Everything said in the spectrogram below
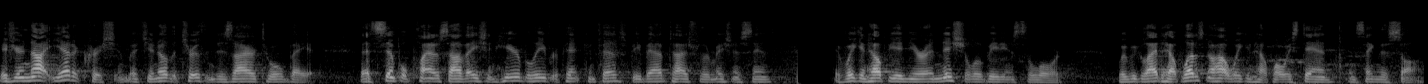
If you're not yet a Christian, but you know the truth and desire to obey it, that simple plan of salvation hear, believe, repent, confess, be baptized for the remission of sins. If we can help you in your initial obedience to the Lord, we'd be glad to help. Let us know how we can help while we stand and sing this song.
